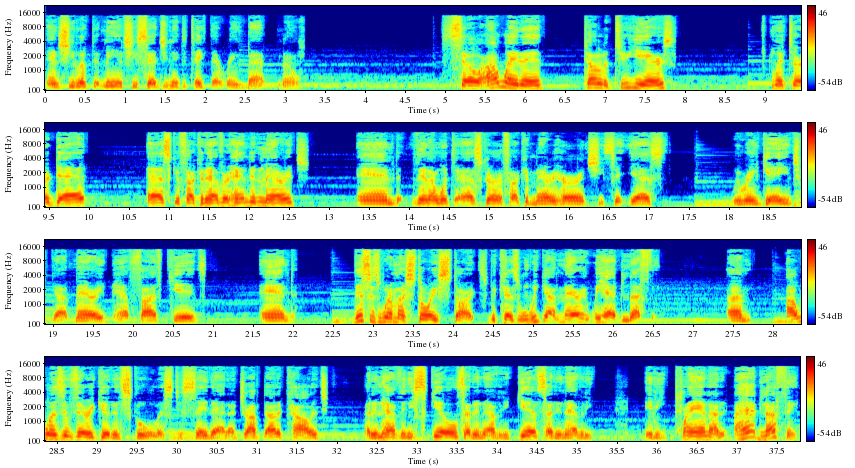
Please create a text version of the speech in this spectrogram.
And she looked at me and she said, You need to take that ring back. No. So I waited total of two years, went to her dad, asked if I could have her hand in marriage. And then I went to ask her if I could marry her, and she said yes. We were engaged, got married, have five kids. And this is where my story starts because when we got married, we had nothing. Um, I wasn't very good in school, let's just say that. I dropped out of college. I didn't have any skills. I didn't have any gifts. I didn't have any any plan. I, I had nothing.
